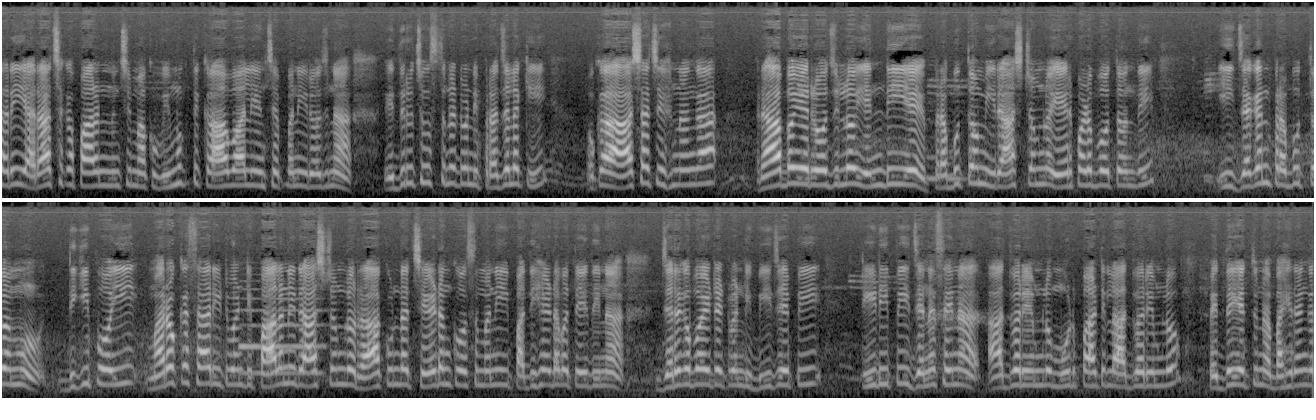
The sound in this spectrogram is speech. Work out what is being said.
సరే ఈ అరాచక పాలన నుంచి మాకు విముక్తి కావాలి అని చెప్పని ఈ రోజున ఎదురు చూస్తున్నటువంటి ప్రజలకి ఒక ఆశా చిహ్నంగా రాబోయే రోజుల్లో ఎన్డీఏ ప్రభుత్వం ఈ రాష్ట్రంలో ఏర్పడబోతోంది. ఈ జగన్ ప్రభుత్వము దిగిపోయి మరొకసారి ఇటువంటి పాలన రాష్ట్రంలో రాకుండా చేయడం కోసమని పదిహేడవ తేదీన జరగబోయేటటువంటి బీజేపీ టీడీపీ జనసేన ఆధ్వర్యంలో మూడు పార్టీల ఆధ్వర్యంలో పెద్ద ఎత్తున బహిరంగ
